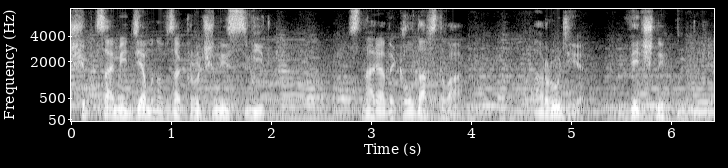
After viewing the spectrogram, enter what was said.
щипцами демонов закрученные свитки, снаряды колдовства, орудия. Вечной пытки.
